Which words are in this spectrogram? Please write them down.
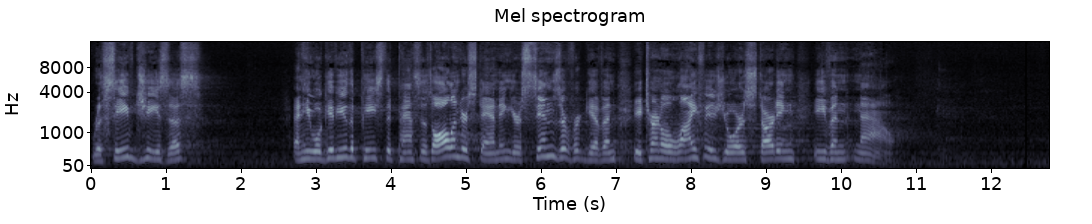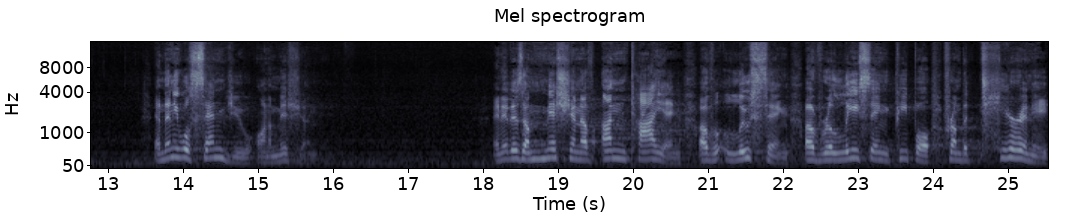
Receive Jesus, and he will give you the peace that passes all understanding. Your sins are forgiven. Eternal life is yours starting even now. And then he will send you on a mission. And it is a mission of untying, of loosing, of releasing people from the tyranny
